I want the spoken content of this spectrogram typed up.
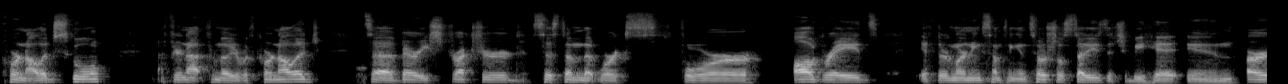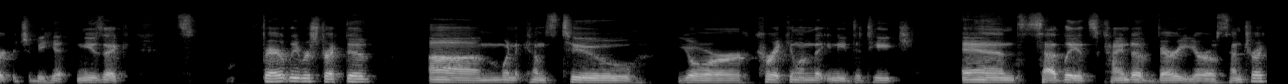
core knowledge school. If you're not familiar with core knowledge, it's a very structured system that works for all grades. If they're learning something in social studies, it should be hit in art, it should be hit music. It's fairly restrictive um, when it comes to your curriculum that you need to teach. And sadly, it's kind of very Eurocentric.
